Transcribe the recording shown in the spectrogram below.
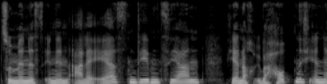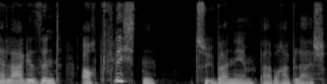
zumindest in den allerersten Lebensjahren ja noch überhaupt nicht in der Lage sind, auch Pflichten zu übernehmen, Barbara Bleisch?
